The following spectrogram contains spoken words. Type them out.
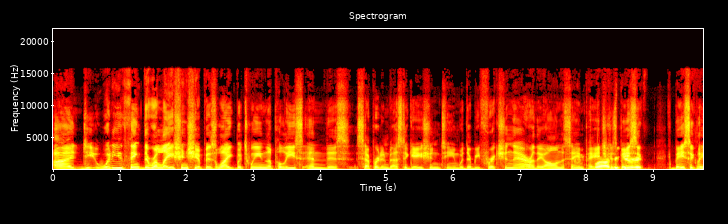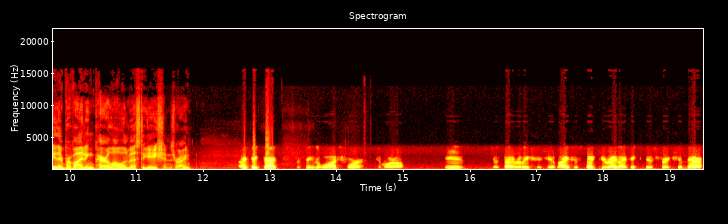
Uh, do you, what do you think the relationship is like between the police and this separate investigation team? Would there be friction there? Are they all on the same page? Because well, basic, basically, they're providing parallel investigations, right? I think that's the thing to watch for tomorrow is just that relationship. I suspect you're right. I think there's friction there,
